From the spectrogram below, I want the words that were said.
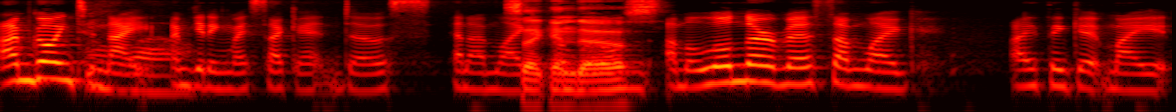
I'm going tonight. wow. I'm getting my second dose, and I'm like Second a little- dose? I'm a little nervous. I'm like, I think it might.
